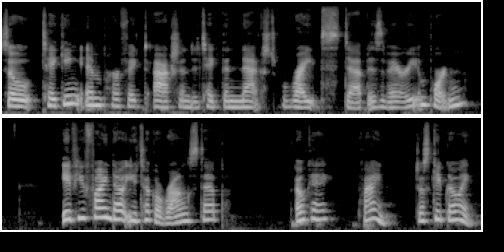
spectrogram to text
So, taking imperfect action to take the next right step is very important. If you find out you took a wrong step, okay, fine, just keep going.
